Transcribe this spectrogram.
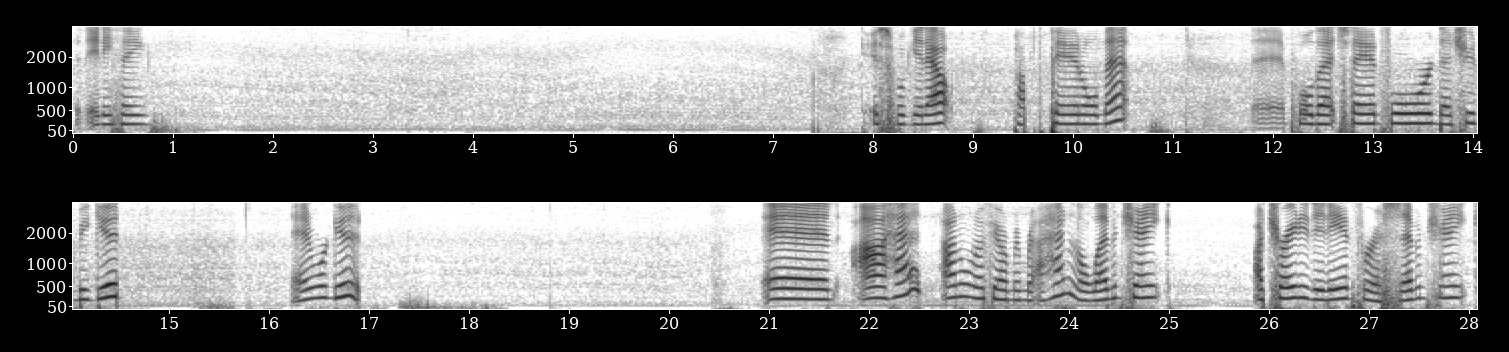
than anything. Guess we'll get out, pop the pin on that, and pull that stand forward. That should be good. And we're good. And I had, I don't know if y'all remember, I had an 11 shank. I traded it in for a 7 shank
